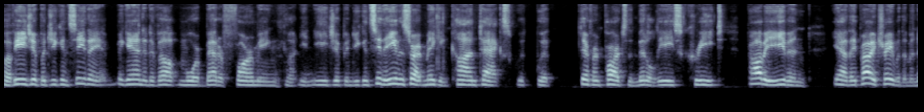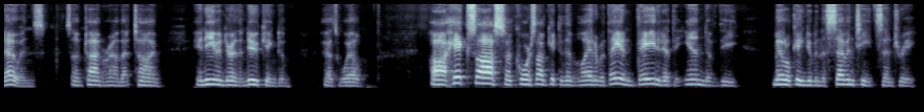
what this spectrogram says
of Egypt, but you can see they began to develop more better farming uh, in Egypt, and you can see they even start making contacts with with different parts of the Middle East, Crete, probably even yeah, they probably trade with the Minoans sometime around that time, and even during the New Kingdom as well. Uh, Hyksos, of course, I'll get to them later, but they invaded at the end of the Middle Kingdom in the 17th century,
